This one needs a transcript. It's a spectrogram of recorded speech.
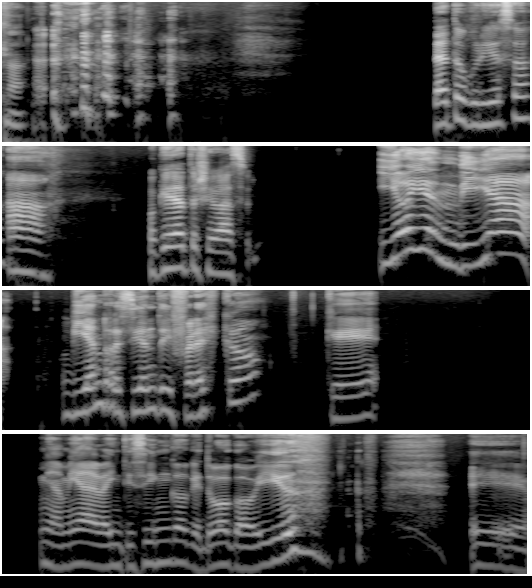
Nada. ¿Dato curioso? Ah, ¿O qué dato llevas? y hoy en día, bien reciente y fresco, que mi amiga de 25 que tuvo COVID, eh,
